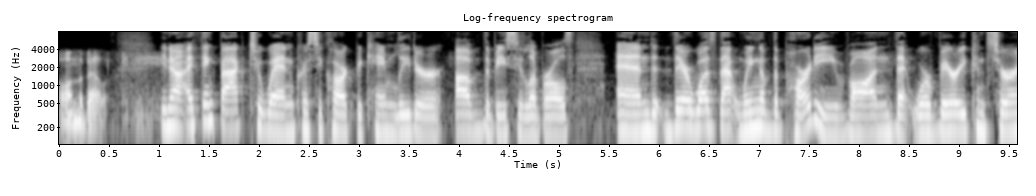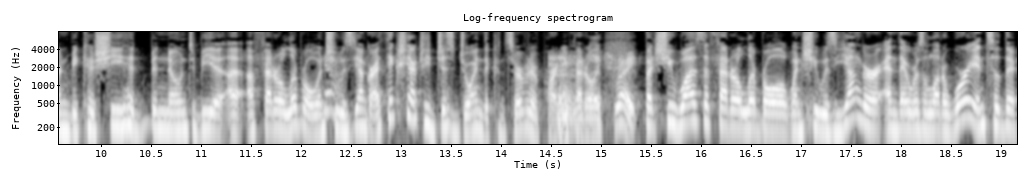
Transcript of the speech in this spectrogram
on the ballot. You know, I think back to when Christy Clark became leader of the BC Liberals and there was that wing of the party, Vaughn, that were very concerned because she had been known to be a, a federal liberal when yeah. she was younger. I think she actually just joined the Conservative Party federally. That's right. But she was a federal liberal when she was younger, and there was a lot of worry. And so there,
